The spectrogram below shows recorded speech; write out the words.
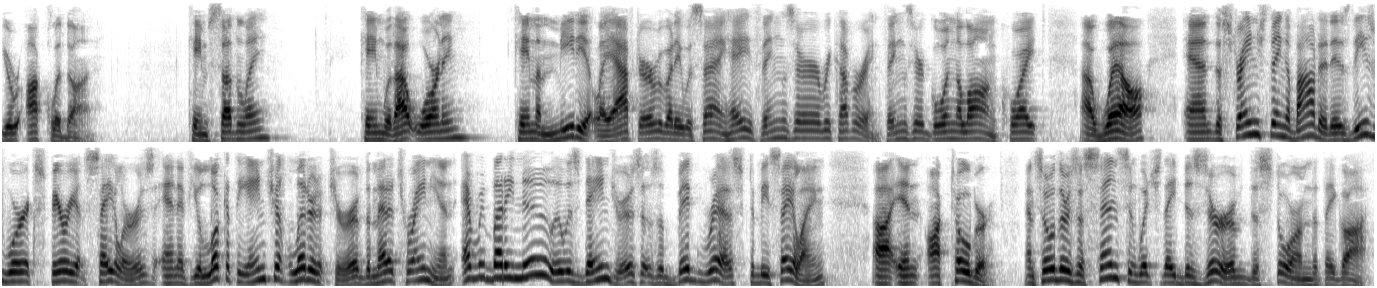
Euroclydon. Came suddenly, came without warning, came immediately after everybody was saying, hey, things are recovering, things are going along quite uh, well. And the strange thing about it is these were experienced sailors, and if you look at the ancient literature of the Mediterranean, everybody knew it was dangerous. It was a big risk to be sailing uh, in October. And so there's a sense in which they deserved the storm that they got.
